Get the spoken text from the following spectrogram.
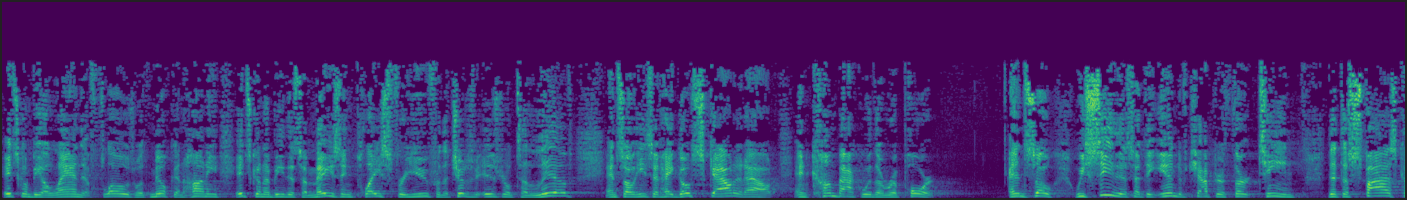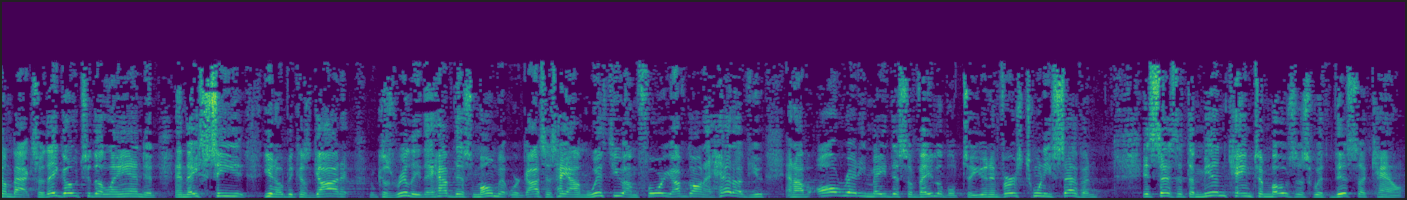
it's going to be a land that flows with milk and honey. It's going to be this amazing place for you, for the children of Israel to live. And so he said, hey, go scout it out and come back with a report. And so we see this at the end of chapter 13 that the spies come back. So they go to the land and, and they see, you know, because God, because really they have this moment where God says, Hey, I'm with you. I'm for you. I've gone ahead of you and I've already made this available to you. And in verse 27, it says that the men came to Moses with this account.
